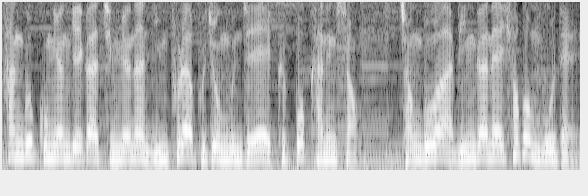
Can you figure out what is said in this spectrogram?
한국 공연계가 직면한 인프라 부족 문제의 극복 가능성, 정부와 민간의 협업 모델,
